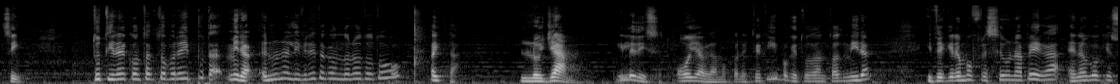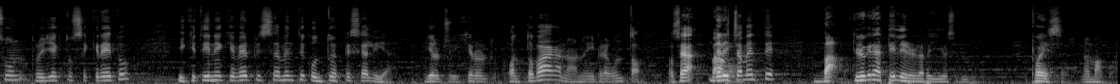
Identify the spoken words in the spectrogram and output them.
Sí. Tú tienes el contacto por ahí, puta, mira, en una libreta cuando noto todo, ahí está. Lo llaman y le dicen, hoy hablamos con este tipo que tú tanto admiras y te queremos ofrecer una pega en algo que es un proyecto secreto y que tiene que ver precisamente con tu especialidad. Y el otro dijeron, ¿cuánto paga? No, ni preguntó. O sea, Vamos. derechamente, vamos. Creo que era Teller el apellido ese tipo. Puede ser, no me acuerdo.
